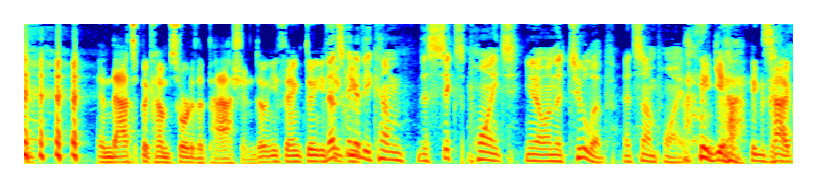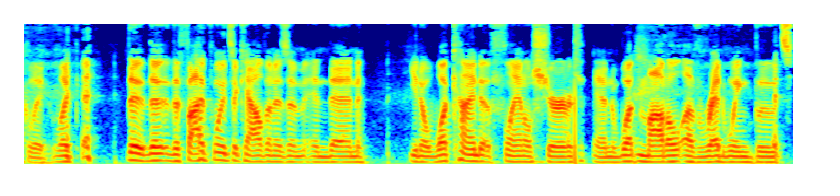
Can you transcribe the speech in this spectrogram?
and, and that's become sort of the passion, don't you think? Don't you That's going to become the six point, you know, on the tulip at some point. yeah, exactly. Like the, the the five points of Calvinism, and then you know what kind of flannel shirt and what model of Red Wing boots,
